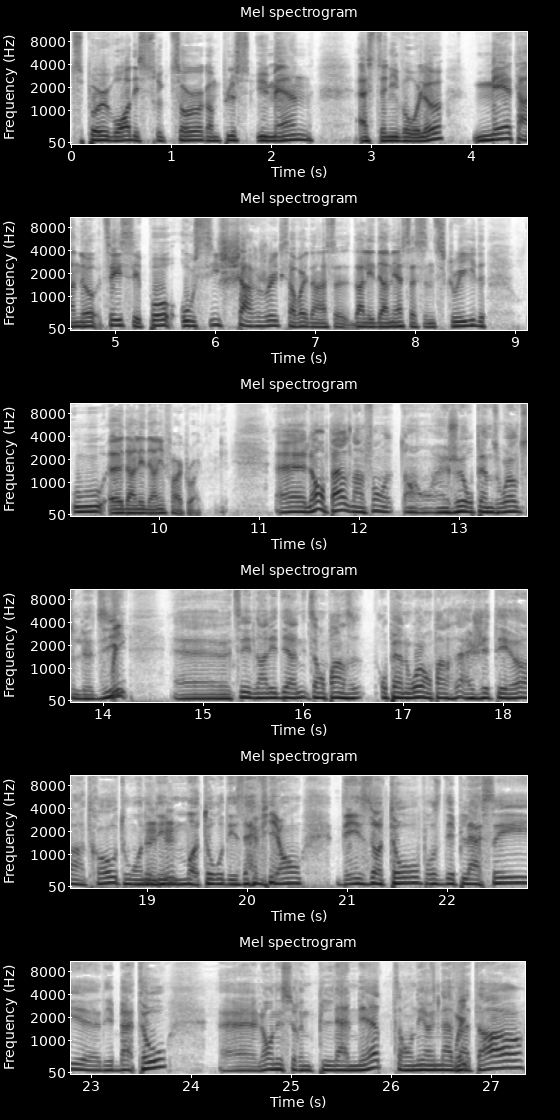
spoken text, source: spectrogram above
tu peux voir des structures comme plus humaines à ce niveau-là. Mais t'en as, tu sais, c'est pas aussi chargé que ça va être dans, dans les derniers Assassin's Creed ou euh, dans les derniers Far Cry. Euh, là, on parle, dans le fond, un jeu open world, tu l'as dit. Euh, dans les derniers, on pense open world, on pense à GTA entre autres, où on a Mhm. des motos, des avions, des autos pour se déplacer, euh, des bateaux. Euh, là, on est sur une planète, on est un avatar.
